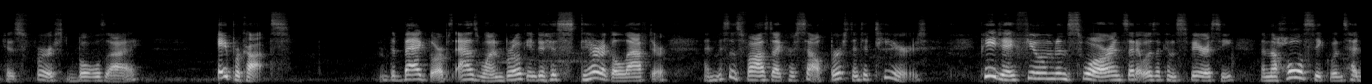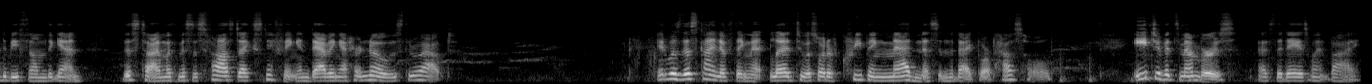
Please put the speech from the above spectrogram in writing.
his first bull's-eye apricots. The Bagthorpes, as one, broke into hysterical laughter, and Mrs. Fosdyke herself burst into tears. P.J. fumed and swore and said it was a conspiracy, and the whole sequence had to be filmed again, this time with Mrs. Fosdyke sniffing and dabbing at her nose throughout. It was this kind of thing that led to a sort of creeping madness in the Bagthorpe household. Each of its members, as the days went by,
